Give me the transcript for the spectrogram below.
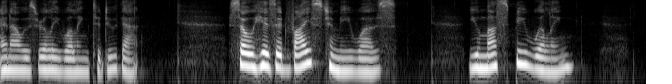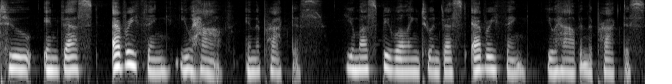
And I was really willing to do that. So his advice to me was you must be willing to invest everything you have in the practice. You must be willing to invest everything you have in the practice.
